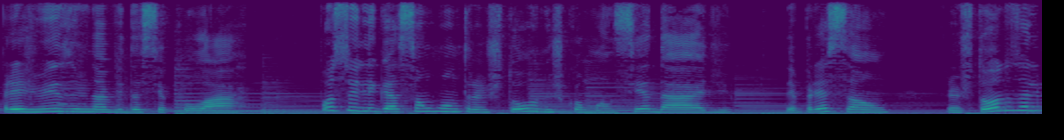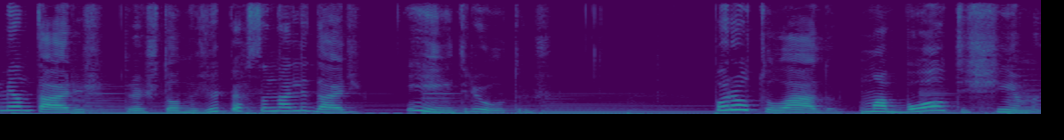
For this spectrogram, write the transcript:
prejuízos na vida secular, possui ligação com transtornos como ansiedade, depressão, transtornos alimentares, transtornos de personalidade e entre outros. Por outro lado, uma boa autoestima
